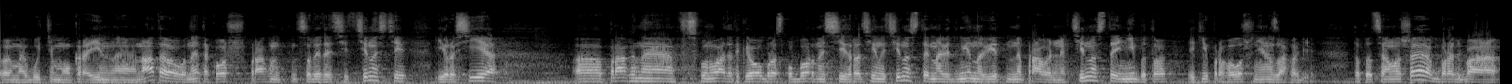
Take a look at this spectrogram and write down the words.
е, в майбутньому країн НАТО, вони також прагнуть насадити ці цінності, і Росія е, прагне сформувати такий образ поборності традиційних цінностей на відміну від неправильних цінностей, нібито які проголошені на заході. Тобто, це не лише боротьба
